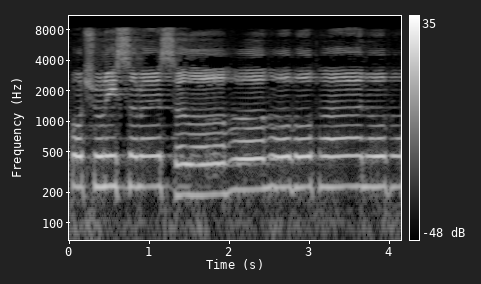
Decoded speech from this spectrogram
Počuli sme slovo pánovo.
